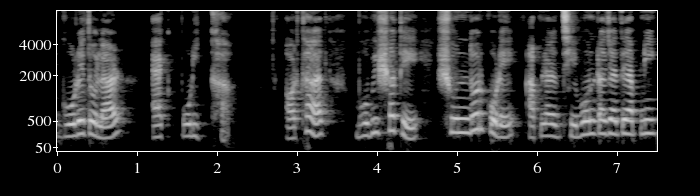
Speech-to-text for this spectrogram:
গড়ে তোলার এক পরীক্ষা। অর্থাৎ ভবিষ্যতে সুন্দর করে আপনার জীবনটা যাতে আপনি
